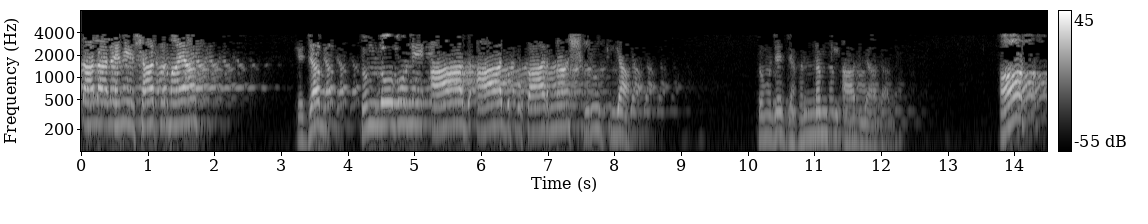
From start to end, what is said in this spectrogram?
تعالی علیہ نے ارشاد فرمایا کہ جب تم لوگوں نے آگ آگ پکارنا شروع کیا، تو مجھے جہنم کی آگ یاد آ گئی اور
